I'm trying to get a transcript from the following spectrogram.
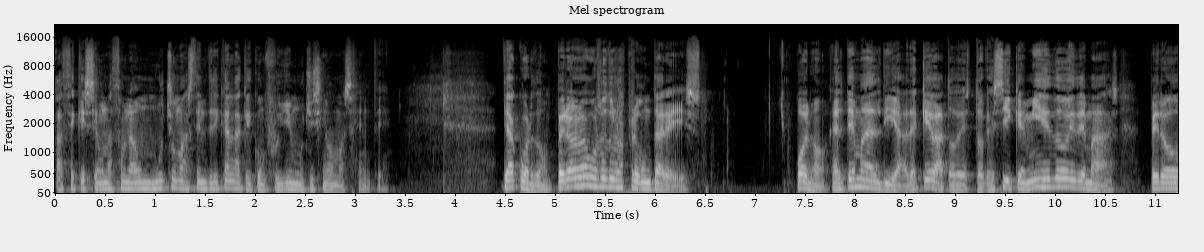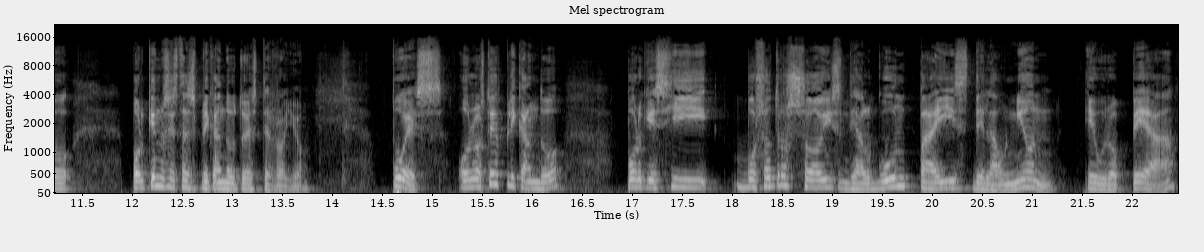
hace que sea una zona aún mucho más céntrica en la que confluye muchísima más gente. De acuerdo, pero ahora vosotros os preguntaréis, bueno, el tema del día, ¿de qué va todo esto? Que sí, que miedo y demás, pero ¿por qué nos estás explicando todo este rollo? Pues os lo estoy explicando porque si vosotros sois de algún país de la Unión Europea,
